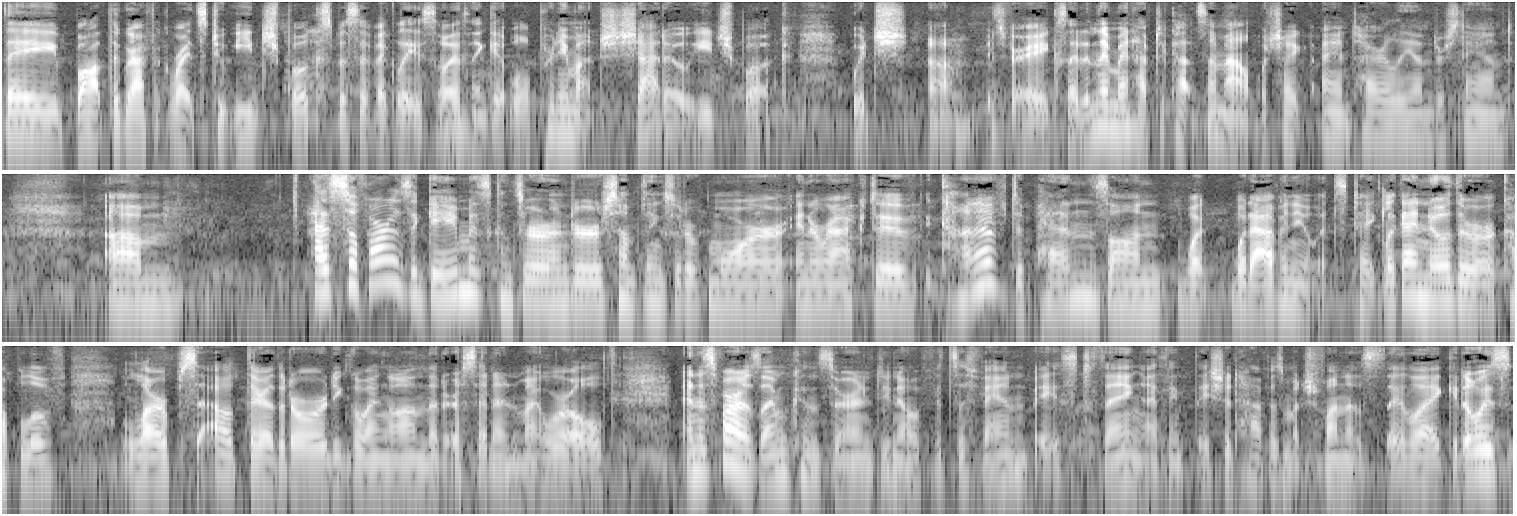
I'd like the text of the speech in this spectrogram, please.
they bought the graphic rights to each book specifically. So I think it will pretty much shadow each book, which um, is very exciting. They might have to cut some out, which I, I entirely understand. Um, As so far as a game is concerned, or something sort of more interactive, it kind of depends on what, what avenue it's take. Like I know there are a couple of LARPs out there that are already going on that are set in my world, and as far as I'm concerned, you know, if it's a fan-based thing, I think they should have as much fun as they like. It always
